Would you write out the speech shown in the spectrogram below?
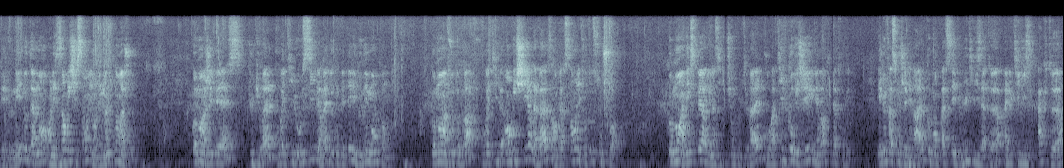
des données, notamment en les enrichissant et en les maintenant à jour. Comment un GPS culturel pourrait-il aussi permettre de compléter les données manquantes? Comment un photographe pourrait-il enrichir la base en versant les photos de son choix? Comment un expert d'une institution culturelle pourra-t-il corriger une erreur qu'il a trouvée? Et de façon générale, comment passer de l'utilisateur à l'utilise-acteur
